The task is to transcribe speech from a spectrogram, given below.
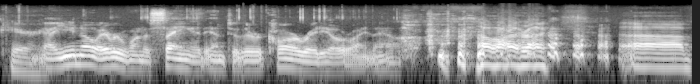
carry? Now you know everyone is saying it into their car radio right now. oh, all right. Um,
